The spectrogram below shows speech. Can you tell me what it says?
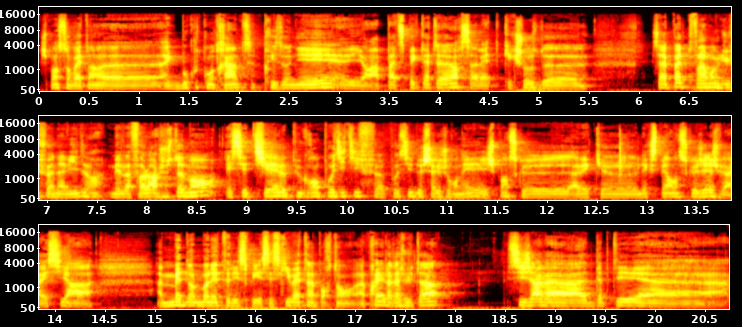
Je pense qu'on va être euh, avec beaucoup de contraintes, prisonniers, il y aura pas de spectateurs, ça va être quelque chose de ça va pas être vraiment que du fun à vivre, mais il va falloir justement essayer de tirer le plus grand positif euh, possible de chaque journée. Et je pense que avec euh, l'expérience que j'ai, je vais réussir à, me mettre dans le bon état d'esprit. Et c'est ce qui va être important. Après, le résultat, si j'arrive à adapter euh,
